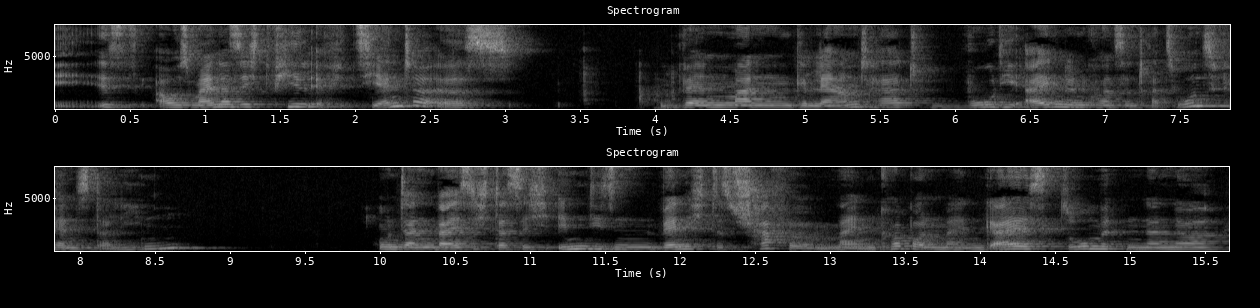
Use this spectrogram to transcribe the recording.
ist aus meiner Sicht viel effizienter ist, wenn man gelernt hat, wo die eigenen Konzentrationsfenster liegen. Und dann weiß ich, dass ich in diesen, wenn ich das schaffe, meinen Körper und meinen Geist so miteinander,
